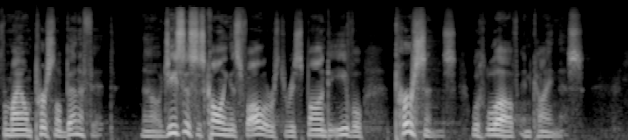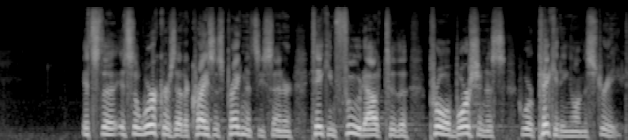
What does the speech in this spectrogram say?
for my own personal benefit. No, Jesus is calling his followers to respond to evil persons with love and kindness. It's the, it's the workers at a crisis pregnancy center taking food out to the pro abortionists who are picketing on the street.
